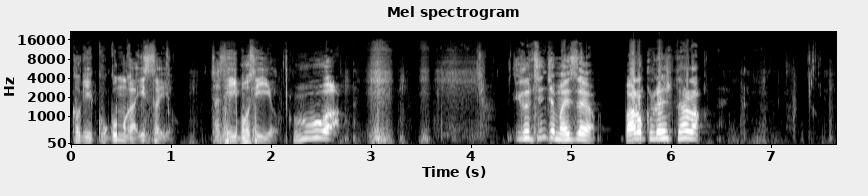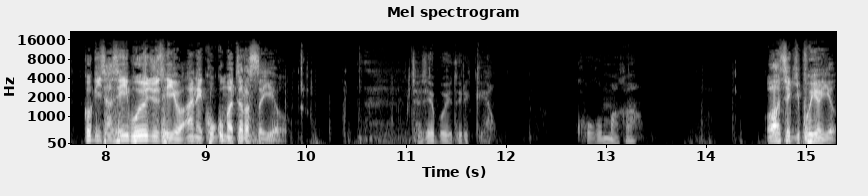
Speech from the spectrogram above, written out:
거기 고구마가 있어요. 자세히 보세요. 우와! 이거 진짜 맛있어요. 바로 클래식 탈락. 거기 자세히 보여주세요. 안에 고구마 들었어요. 자세히 보여드릴게요. 고구마가. 와, 저기 보여요.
